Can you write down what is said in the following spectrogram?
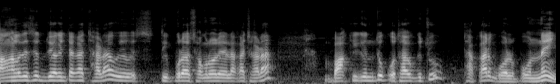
বাংলাদেশের দু এক জায়গা ছাড়া, ওই ত্রিপুরা সংলগ্ন এলাকা ছাড়া, বাকি কিন্তু কোথাও কিছু থাকার গল্প নেই।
